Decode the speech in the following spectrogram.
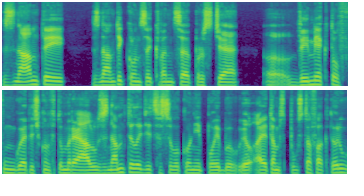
znám ty, znám ty konsekvence, prostě uh, vím, jak to funguje teď v tom reálu, znám ty lidi, co se okolo něj pohybují, jo, a je tam spousta faktorů.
